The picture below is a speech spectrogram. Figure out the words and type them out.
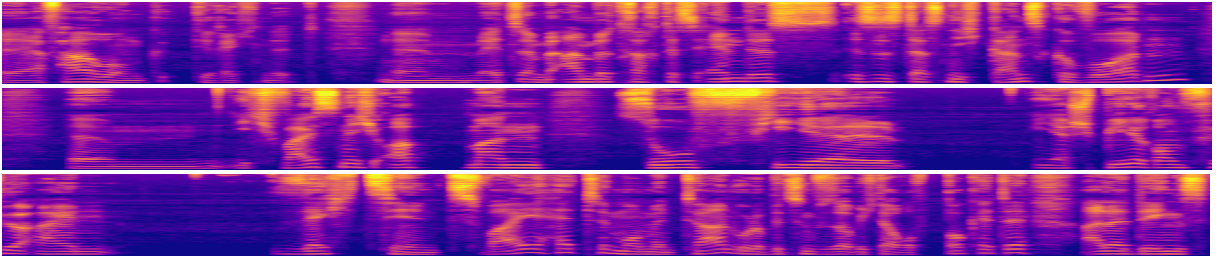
äh, Erfahrung gerechnet. Mhm. Ähm, jetzt im Anbetracht des Endes ist es das nicht ganz geworden. Ähm, ich weiß nicht, ob man so viel ja, Spielraum für ein 16.2 hätte momentan oder beziehungsweise ob ich darauf Bock hätte. Allerdings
